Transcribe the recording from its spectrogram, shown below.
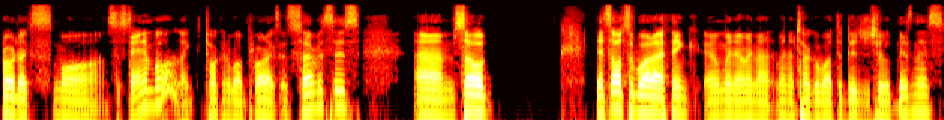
products more sustainable, like talking about products and services. Um, so that's also what I think uh, when I when I when I talk about the digital business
